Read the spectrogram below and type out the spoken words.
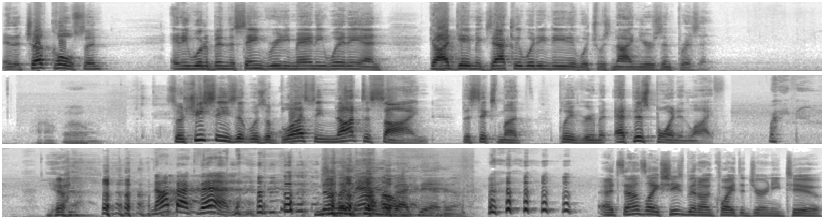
and a Chuck Colson, and he would have been the same greedy man he went in. God gave him exactly what he needed, which was nine years in prison. Wow. So she sees it was a blessing not to sign the six month plea agreement at this point in life. Right. Yeah. not back then. no, now. back then. Yeah. It sounds like she's been on quite the journey too.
